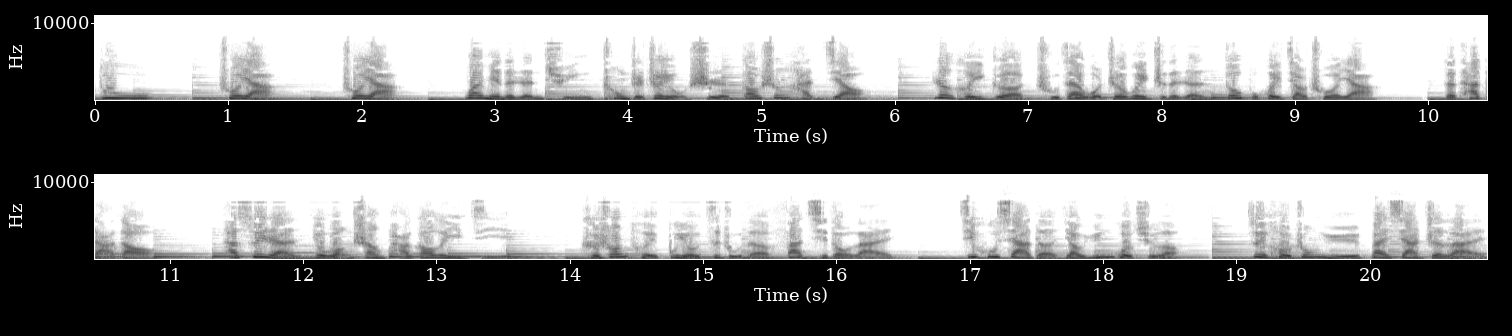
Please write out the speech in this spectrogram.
嘟，戳呀，戳呀！”外面的人群冲着这勇士高声喊叫，任何一个处在我这位置的人都不会叫戳呀的。他答道：“他虽然又往上爬高了一级，可双腿不由自主地发起抖来。”几乎吓得要晕过去了，最后终于败下阵来。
